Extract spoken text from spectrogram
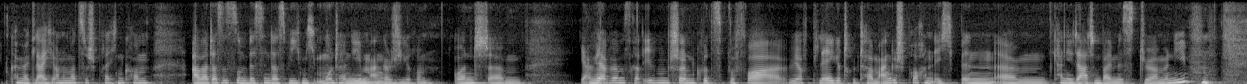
Können wir gleich auch nochmal zu sprechen kommen. Aber das ist so ein bisschen das, wie ich mich im Unternehmen engagiere. Und ähm, ja, wir haben es gerade eben schon kurz bevor wir auf Play gedrückt haben angesprochen. Ich bin ähm, Kandidatin bei Miss Germany.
